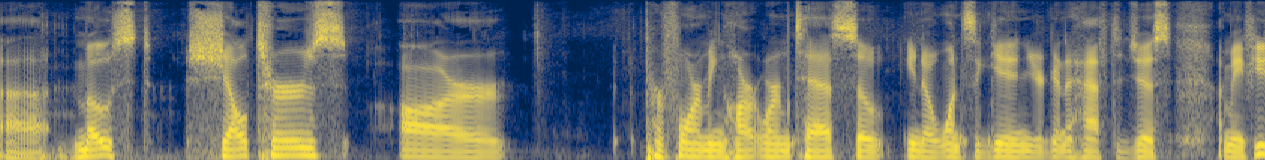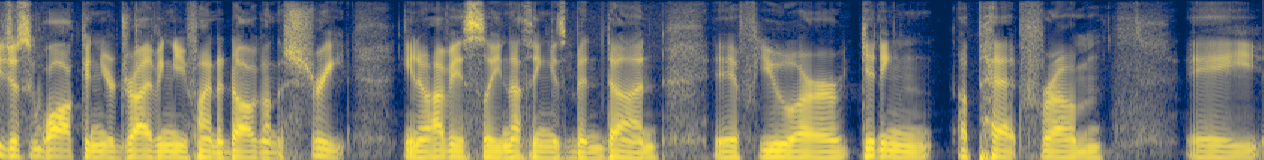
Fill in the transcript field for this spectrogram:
Uh, most shelters are performing heartworm tests. So, you know, once again, you're going to have to just, I mean, if you just walk and you're driving, you find a dog on the street, you know, obviously nothing has been done. If you are getting a pet from a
